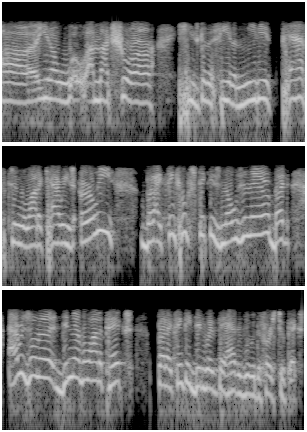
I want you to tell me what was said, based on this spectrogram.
Uh, you know, I'm not sure he's going to see an immediate path to a lot of carries early, but I think he'll stick his nose in there. But Arizona didn't have a lot of picks, but I think they did what they had to do with the first two picks.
